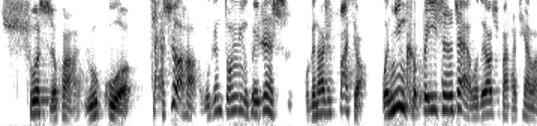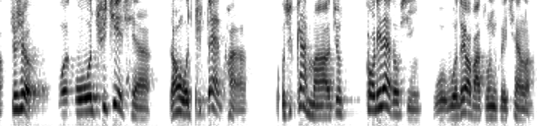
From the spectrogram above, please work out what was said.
说实话，如果假设哈，我跟董宇辉认识，我跟他是发小，我宁可背一身债，我都要去把他签了，就是。我我去借钱，然后我去贷款，我去干嘛？就高利贷都行，我我都要把董宇辉签了。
